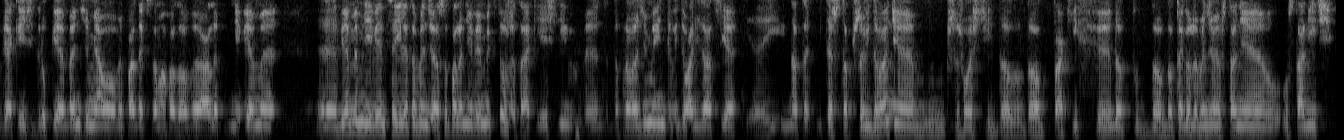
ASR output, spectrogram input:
w jakiejś grupie będzie miało wypadek samochodowy, ale nie wiemy, wiemy mniej więcej ile to będzie osób, ale nie wiemy którzy, tak? Jeśli doprowadzimy indywidualizację i te, też to przewidywanie przyszłości do, do takich, do, do, do tego, że będziemy w stanie ustalić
